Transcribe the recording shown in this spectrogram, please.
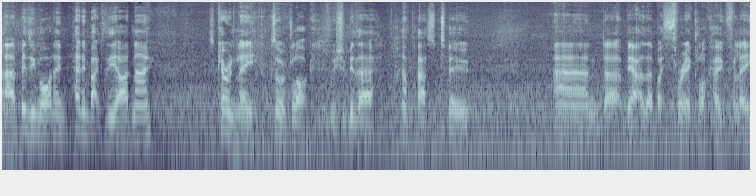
uh, busy morning, heading back to the yard now. It's currently two o'clock. We should be there half past two and uh, be out of there by three o'clock hopefully.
